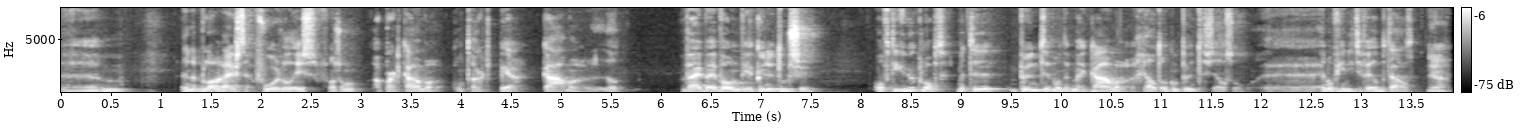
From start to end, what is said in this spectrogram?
Ehm, en het belangrijkste voordeel is van zo'n apart kamercontract per kamer, dat wij bij Woonweer kunnen toetsen of die huur klopt met de punten. Want in mijn kamer geldt ook een puntenstelsel. en of je niet te veel betaalt. ja.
